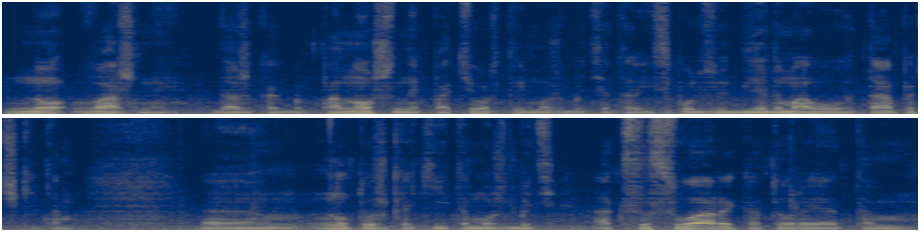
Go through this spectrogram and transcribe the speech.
но важные. Даже как бы поношенные, потертые, может быть, это используют для домового тапочки, там, э, ну, тоже какие-то, может быть, аксессуары, которые там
